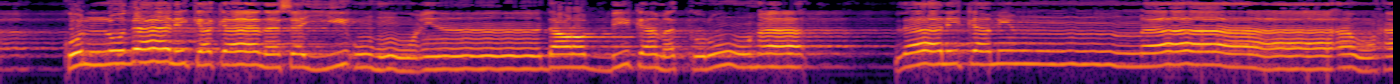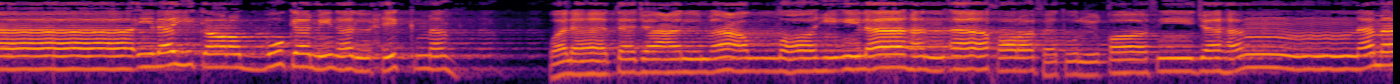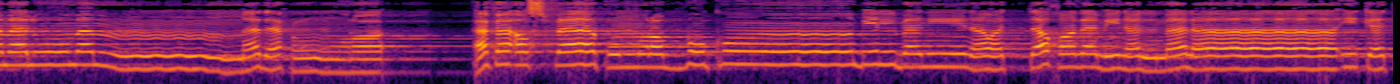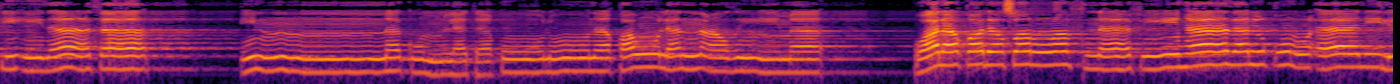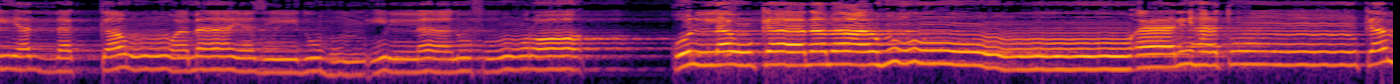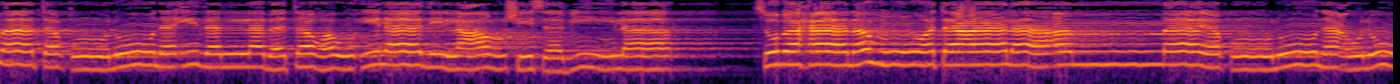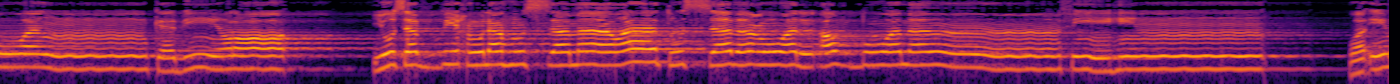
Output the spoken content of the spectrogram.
كل ذلك كان سيئه عند ربك مكروها. ذلك مما أوحى إليك ربك من الحكمة. ولا تجعل مع الله الها اخر فتلقى في جهنم ملوما مدحورا افاصفاكم ربكم بالبنين واتخذ من الملائكه اناثا إنكم لتقولون قولا عظيما ولقد صرفنا في هذا القرآن ليذكروا وما يزيدهم إلا نفورا قل لو كان معه آلهة كما تقولون إذا لابتغوا إلى ذي العرش سبيلا. سبحانه وتعالى عما يقولون علوا كبيرا. يسبح له السماوات السبع والأرض ومن فيهن. وإن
